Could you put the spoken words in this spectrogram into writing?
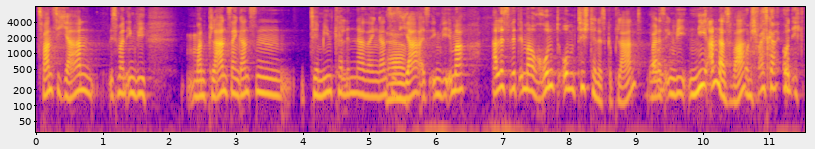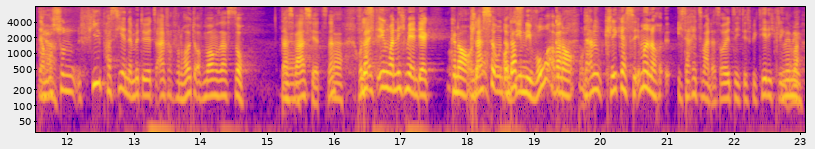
20 Jahren ist man irgendwie, man plant seinen ganzen Terminkalender, sein ganzes Ja. Jahr ist irgendwie immer, alles wird immer rund um Tischtennis geplant, weil das irgendwie nie anders war. Und ich weiß gar nicht- Und ich, da ja. muss schon viel passieren, damit du jetzt einfach von heute auf morgen sagst, so, das war's jetzt. Ne? Ja. Und Vielleicht das- irgendwann nicht mehr in der Genau, und- Klasse und, und auf das- dem Niveau, aber genau, und- dann klickerst du immer noch, ich sag jetzt mal, das soll jetzt nicht despektierlich klingen, Nee, aber nee.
